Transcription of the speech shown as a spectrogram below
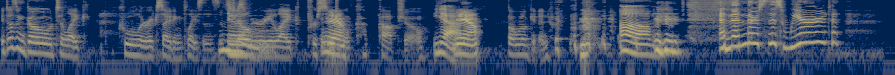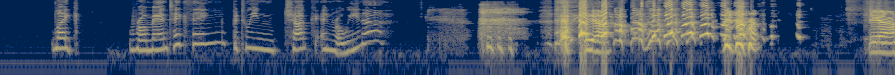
It doesn't go to like cool or exciting places. It's just No. a very like procedural co- cop show. Yeah. Yeah. But we'll get into it. Um and then there's this weird like romantic thing between Chuck and Rowena. Yeah. Yeah.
